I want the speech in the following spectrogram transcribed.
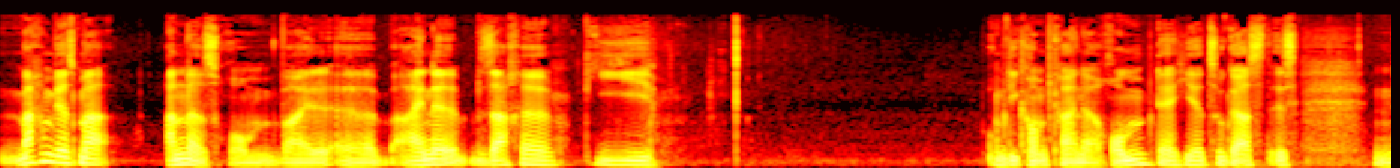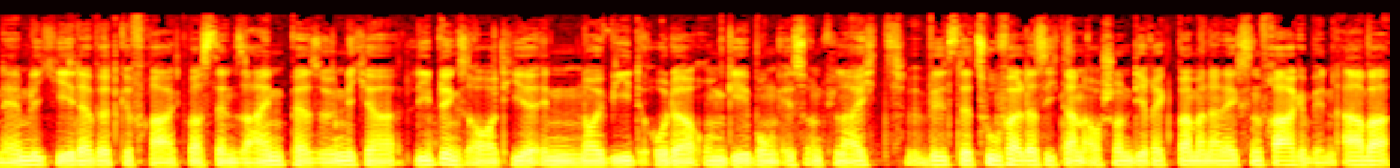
machen wir es mal andersrum, weil äh, eine Sache, die um die kommt keiner rum, der hier zu Gast ist. Nämlich jeder wird gefragt, was denn sein persönlicher Lieblingsort hier in Neuwied oder Umgebung ist. Und vielleicht will es der Zufall, dass ich dann auch schon direkt bei meiner nächsten Frage bin. Aber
